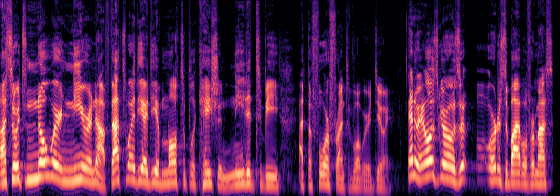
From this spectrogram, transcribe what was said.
Uh, so it's nowhere near enough. That's why the idea of multiplication needed to be at the forefront of what we were doing. Anyway, Oscar orders a Bible from us.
